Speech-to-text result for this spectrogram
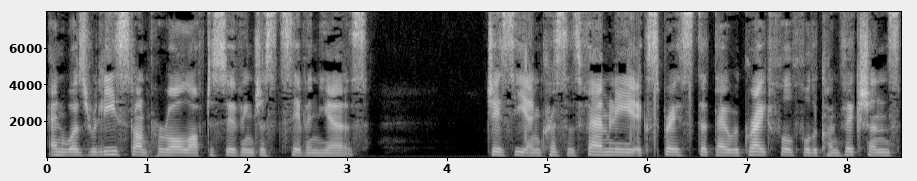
and was released on parole after serving just seven years. Jesse and Chris's family expressed that they were grateful for the convictions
